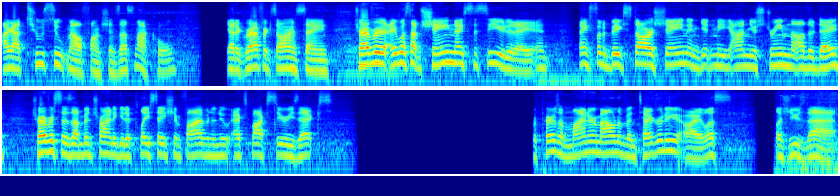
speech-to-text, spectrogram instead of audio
I got two suit malfunctions. That's not cool. Yeah, the graphics are insane. Trevor, hey, what's up, Shane? Nice to see you today. And thanks for the big stars, Shane, and getting me on your stream the other day. Trevor says, I've been trying to get a PlayStation 5 and a new Xbox Series X. Repairs a minor amount of integrity? Alright, let's let's use that.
